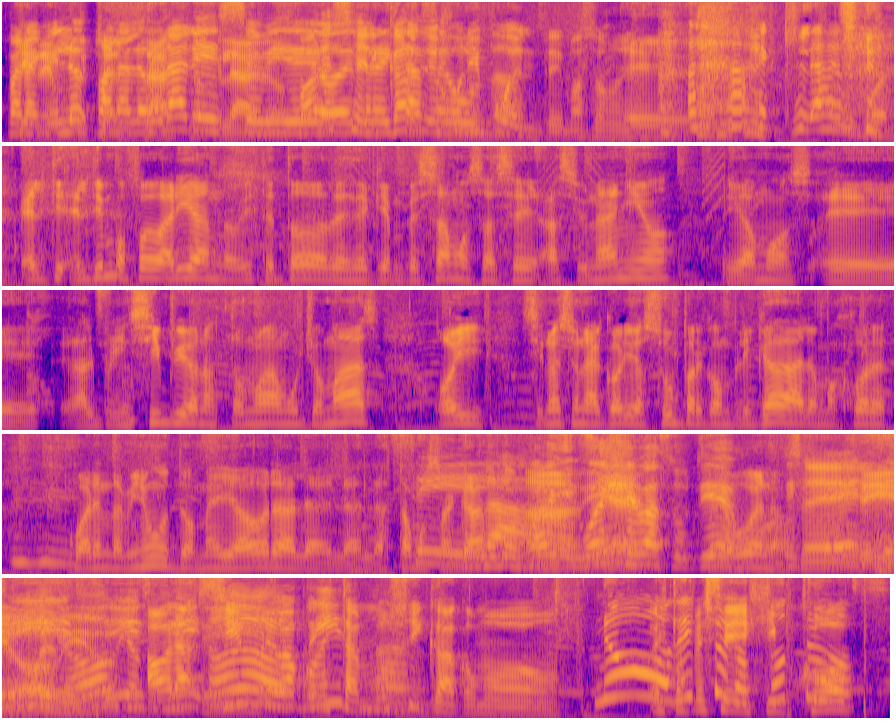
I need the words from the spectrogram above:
para, que lo- para lograr ese video de Parece el 30 cable de Juli segundos. Puente, más o menos. Eh, claro. bueno, el, ti- el tiempo fue variando, viste, todo desde que empezamos hace, hace un año, digamos, eh, al principio nos tomaba mucho más, hoy si no es una coreo súper complicada, a lo mejor 40 minutos, media hora la, la- la estamos Sí, sacando. claro. Ah, igual lleva su pero tiempo. bueno, Sí, Sí, sí. obvio. obvio, Ahora, siempre va con esta música como No, esta de hecho especie de hip hop, nosotros...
